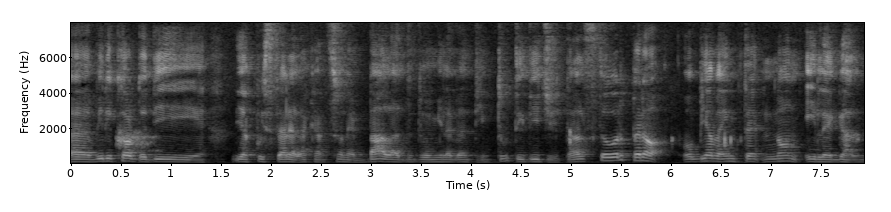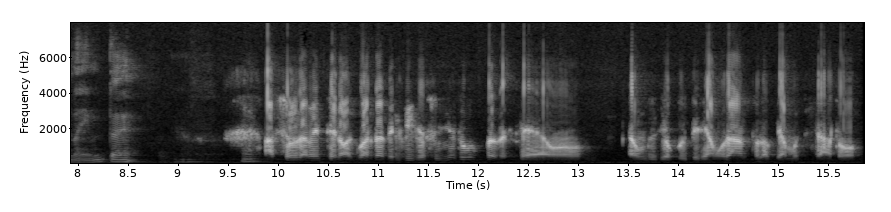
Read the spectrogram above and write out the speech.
eh, vi ricordo di, di, acquistare la canzone Ballad 2020 in tutti i digital store, però ovviamente non illegalmente. Assolutamente no, guardate il video su YouTube perché è un, video a cui teniamo tanto, l'abbiamo girato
